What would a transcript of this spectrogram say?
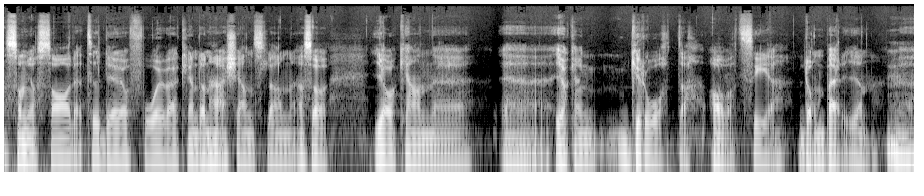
som jag sa det tidigare, jag får verkligen den här känslan. Alltså, jag kan eh, jag kan gråta av att se de bergen. Mm. Eh,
